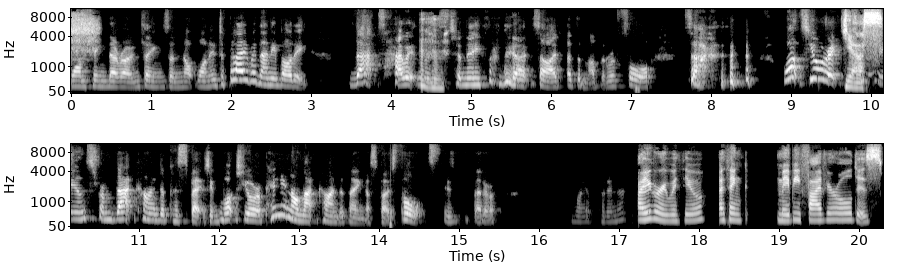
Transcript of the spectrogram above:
wanting their own things and not wanting to play with anybody. That's how it looks mm-hmm. to me from the outside as a mother of four. So, what's your experience yes. from that kind of perspective? What's your opinion on that kind of thing? I suppose thoughts is better way of putting it. I agree with you. I think maybe five year old is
